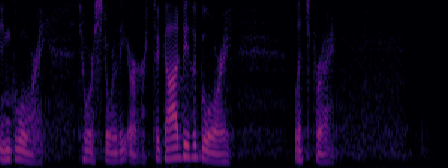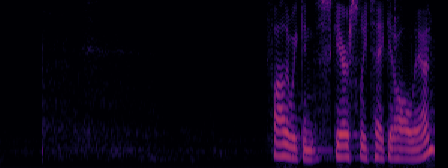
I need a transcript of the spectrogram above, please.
in glory to restore the earth. To God be the glory. Let's pray. Father, we can scarcely take it all in,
